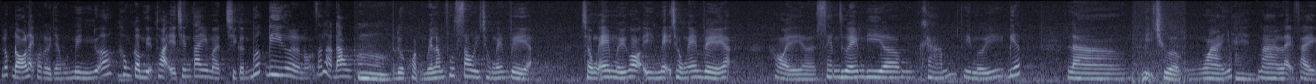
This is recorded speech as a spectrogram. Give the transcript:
Lúc đó lại còn ở nhà một mình nữa không cầm điện thoại ở trên tay mà chỉ cần bước đi thôi là nó rất là đau. Ừ. Được khoảng 15 phút sau thì chồng em về ạ. Chồng em mới gọi mẹ chồng em về ạ. Hỏi ờ, xem đưa em đi ờ, khám thì mới biết là bị chữa ngoài nhưng Ừ. mà lại phải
